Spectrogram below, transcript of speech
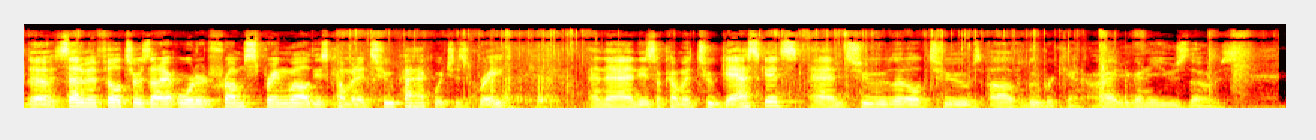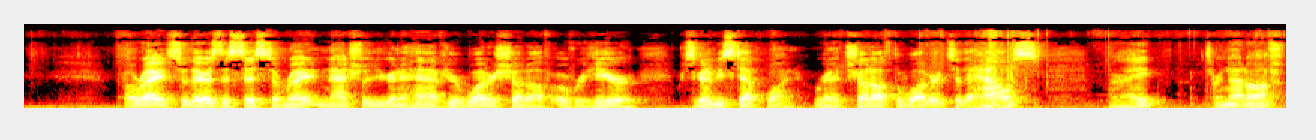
the sediment filters that I ordered from Springwell, these come in a two pack, which is great. And then these will come with two gaskets and two little tubes of lubricant, all right? You're gonna use those. All right, so there's the system, right? Naturally, you're gonna have your water shut off over here, which is gonna be step one. We're gonna shut off the water to the house all right, turn that off.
